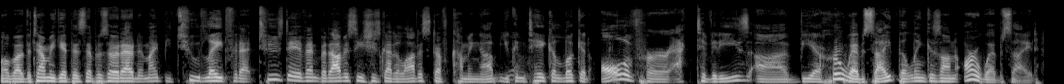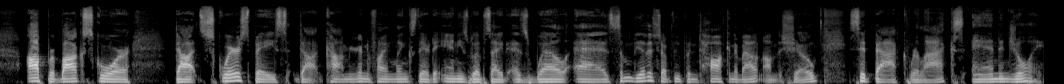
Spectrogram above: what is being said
Well, by the time we get this episode out, it might be too late for that Tuesday event, but obviously she's got a lot of stuff coming up. You can take a look at all of her activities uh, via her website. The link is on our website, operaboxscore.squarespace.com. You're going to find links there to Annie's website as well as some of the other stuff we've been talking about on the show. Sit back, relax, and enjoy.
